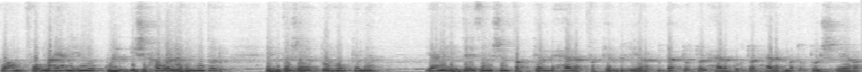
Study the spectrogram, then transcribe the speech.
فوق فوق ما يعني إنه كل إشي حواليهم مضر. إنت جاي تضرهم كمان. يعني إنت إذا مش مفكر بحالك فكر بغيرك. بدك تقتل حالك اقتل حالك ما تقتلش غيرك.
